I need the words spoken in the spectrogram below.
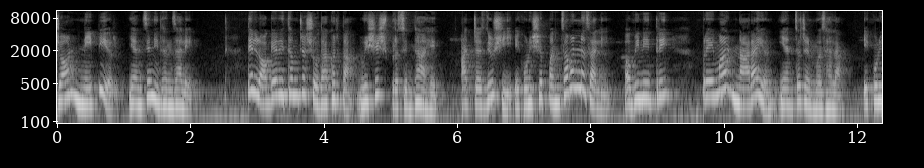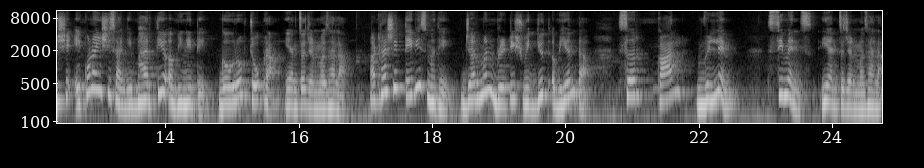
जॉन नेपियर यांचे निधन झाले. ते लॉगॅरिथमच्या शोधाकरता विशेष प्रसिद्ध आहेत. आजच्याच दिवशी एकोणीसशे पंचावन्न साली अभिनेत्री प्रेमा नारायण यांचा जन्म झाला. एकोणीसशे एकोणऐंशी साली भारतीय अभिनेते गौरव चोप्रा यांचा जन्म झाला. अठराशे तेवीसमध्ये जर्मन ब्रिटिश विद्युत अभियंता सर कार्ल विल्यम सिमेन्स यांचा जन्म झाला.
